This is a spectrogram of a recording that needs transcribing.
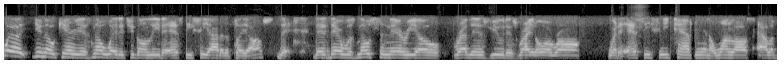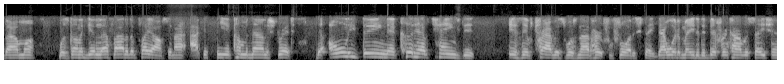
Well, you know, Carey, there's no way that you're going to lead the SEC out of the playoffs. That, that there was no scenario, whether it's viewed as right or wrong, where the SEC champion, a one-loss Alabama, was going to get left out of the playoffs, and I, I could see it coming down the stretch. The only thing that could have changed it is if Travis was not hurt for Florida State. That would have made it a different conversation.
